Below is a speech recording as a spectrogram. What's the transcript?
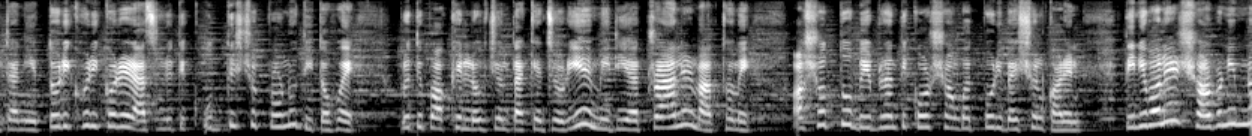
এটা নিয়ে তড়িঘড়ি করে রাজনৈতিক উদ্দেশ্য প্রণোদিত হয়ে প্রতিপক্ষের লোকজন তাকে জড়িয়ে মিডিয়া ট্রায়ালের মাধ্যমে অসত্য বিভ্রান্তিকর সংবাদ পরিবেশন করেন। তিনি বলেন, সর্বনিম্ন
